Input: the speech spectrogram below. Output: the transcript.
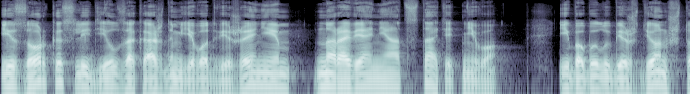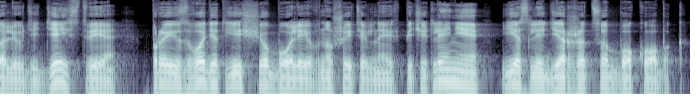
и зорко следил за каждым его движением, норовя не отстать от него ибо был убежден, что люди действия производят еще более внушительное впечатление, если держатся бок о бок.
